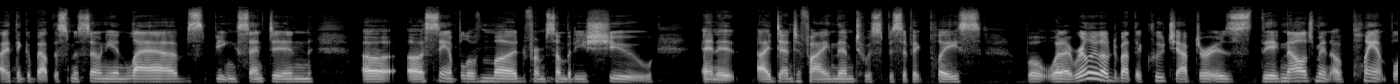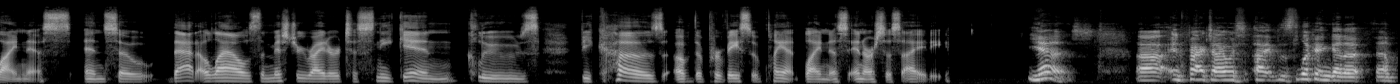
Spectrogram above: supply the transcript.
I think about the Smithsonian labs being sent in a, a sample of mud from somebody's shoe and it identifying them to a specific place. But what I really loved about the clue chapter is the acknowledgement of plant blindness. And so that allows the mystery writer to sneak in clues because of the pervasive plant blindness in our society. Yes. Uh, in fact, I was I was looking at a, a,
